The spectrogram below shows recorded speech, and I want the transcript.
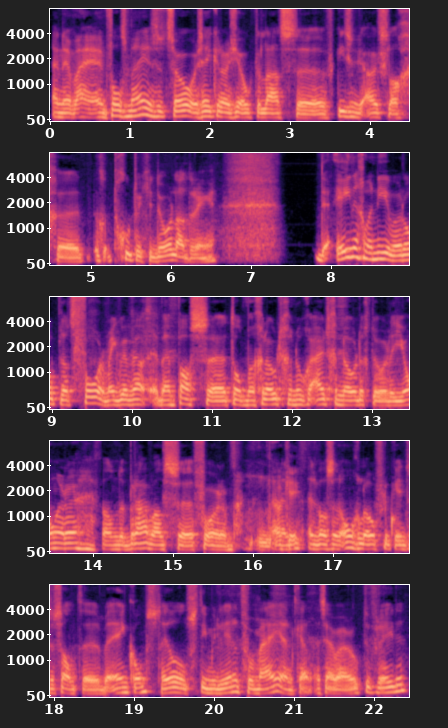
En, eh, en, volgens mij is het zo, zeker als je ook de laatste verkiezingsuitslag uh, goed tot je door laat dringen. De enige manier waarop dat forum. Ik ben, wel, ben pas uh, tot mijn groot genoegen uitgenodigd door de jongeren van de Brabants Forum. Mm, oké. Het was een ongelooflijk interessante bijeenkomst. Heel stimulerend voor mij en zij waren ook tevreden.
